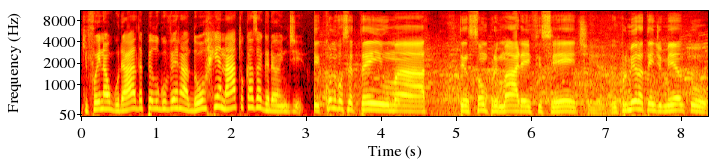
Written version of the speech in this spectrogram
que foi inaugurada pelo governador Renato Casagrande. E quando você tem uma atenção primária eficiente, o primeiro atendimento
